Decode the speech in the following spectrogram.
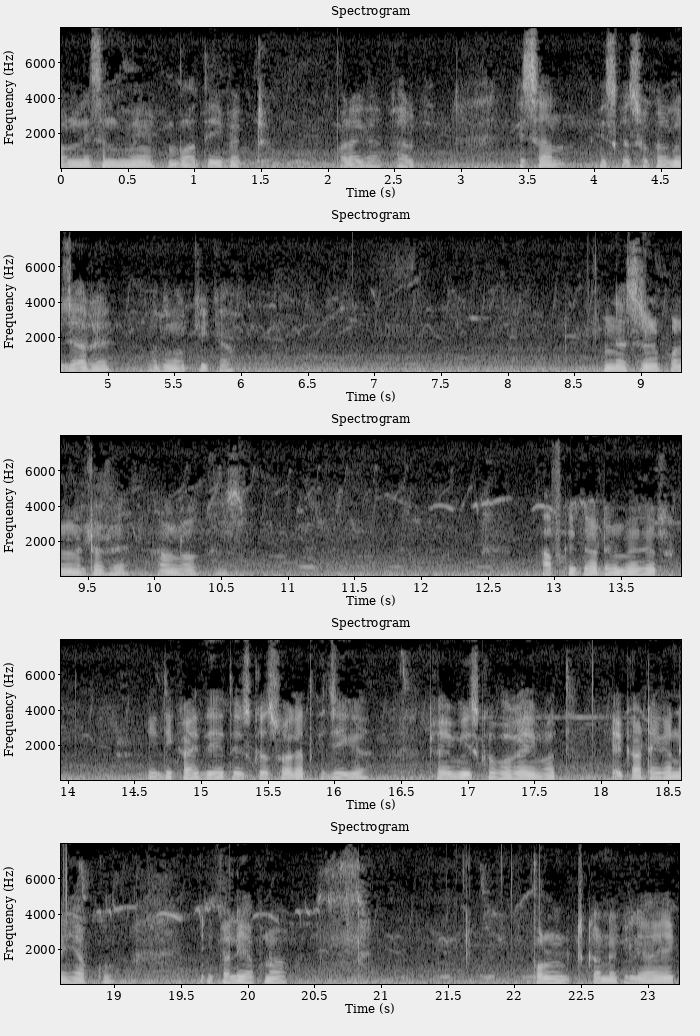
पॉलिनेशन में बहुत ही इफ़ेक्ट पड़ेगा। हर किसान इसका शुक्रगुजार है। मधुमक्खी का। नेचुरल पॉलिनेटर है हम लोग का। आपके गार्डन में अगर ये दिखाई दे तो इसका स्वागत कीजिएगा। कहीं भी इसको भगाई मत। ये काटेगा नहीं आपको। ये खाली अपना पॉलिनेट करने के लिए एक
